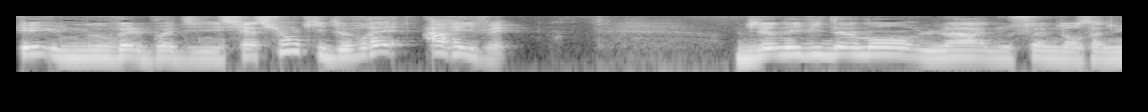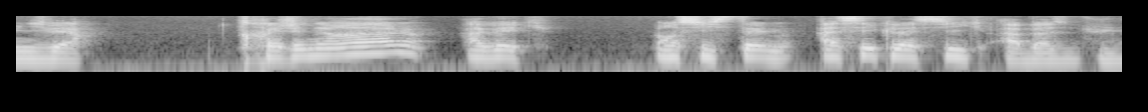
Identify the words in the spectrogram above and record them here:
et une nouvelle boîte d'initiation qui devrait arriver. Bien évidemment, là, nous sommes dans un univers très général, avec un système assez classique à base du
